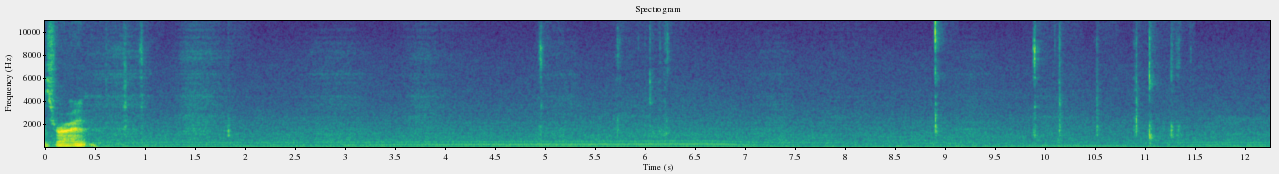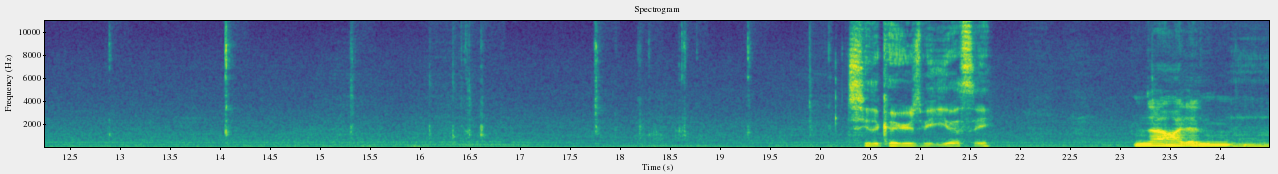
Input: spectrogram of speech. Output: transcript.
That's right. See the Cougars beat USC. No, I didn't. Mm-hmm.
